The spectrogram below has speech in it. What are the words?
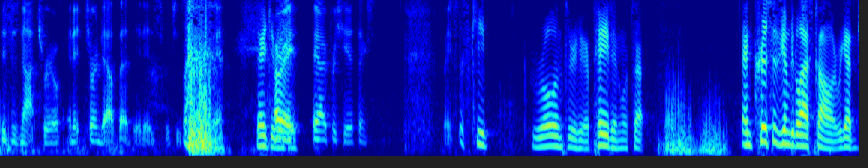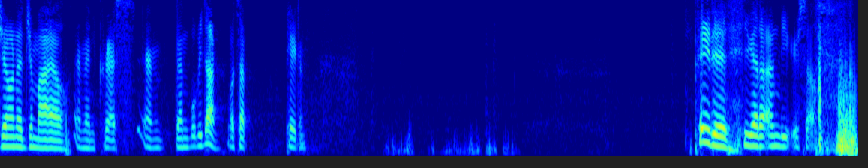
This is not true. And it turned out that it is, which is insane. Thank you. All Mickey. right. Yeah, I appreciate it. Thanks. Let's keep rolling through here. Peyton, what's up? And Chris is going to be the last caller. We got Jonah, Jamile, and then Chris, and then we'll be done. What's up, Peyton? Peyton, you got to unmute yourself. All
